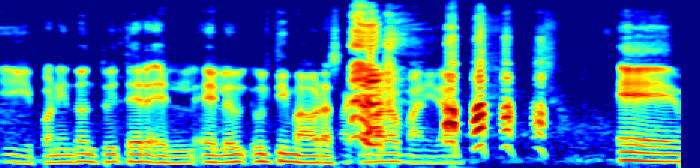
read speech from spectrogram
y poniendo en Twitter el, el última hora, se acaba la humanidad. Eh,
